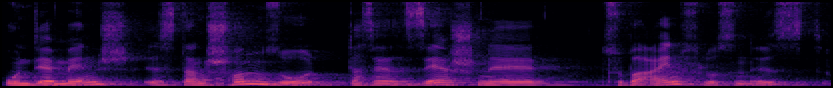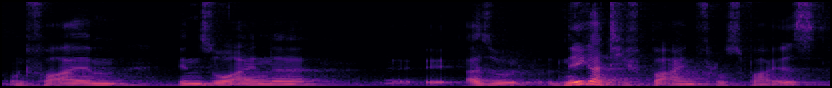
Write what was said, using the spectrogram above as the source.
Und der Mensch ist dann schon so, dass er sehr schnell zu beeinflussen ist und vor allem in so eine, äh, also negativ beeinflussbar ist.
